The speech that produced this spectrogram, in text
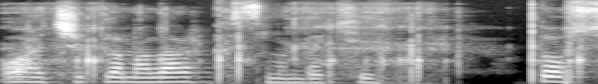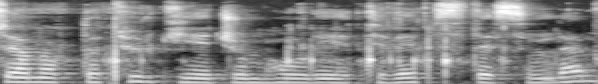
O açıklamalar kısmındaki dosya.türkiye Cumhuriyeti web sitesinden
